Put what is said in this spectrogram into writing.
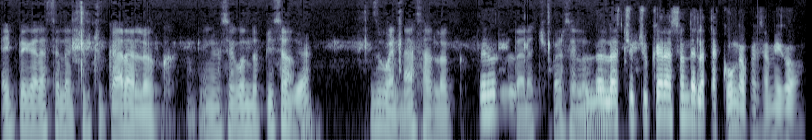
ahí pegarás a la chuchucara, loco. En el segundo piso. ¿Ya? Es buenaza, loco. Pero Para chuparse los la- las chuchucaras son de la Tacunga, pues, amigo.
